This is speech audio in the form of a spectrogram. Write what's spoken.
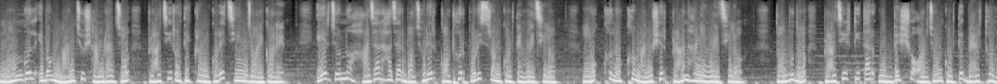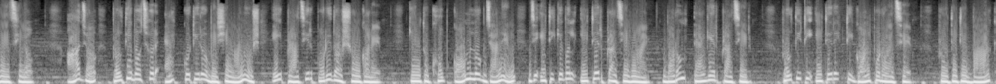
মঙ্গল এবং মাঞ্চু সাম্রাজ্য প্রাচীর অতিক্রম করে চীন জয় করে। এর জন্য হাজার হাজার বছরের কঠোর পরিশ্রম করতে হয়েছিল। লক্ষ লক্ষ মানুষের প্রাণহানি হয়েছিল। তবুদো প্রাচীরটি তার উদ্দেশ্য অর্জন করতে ব্যর্থ হয়েছিল। আজও প্রতি বছর এক কোটিরও বেশি মানুষ এই প্রাচীর পরিদর্শন করে। কিন্তু খুব কম লোক জানেন যে এটি কেবল ইটের প্রাচীর নয়, বরং ত্যাগের প্রাচীর। প্রতিটি ইটের একটি গল্প রয়েছে। প্রতিটি বাঁক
